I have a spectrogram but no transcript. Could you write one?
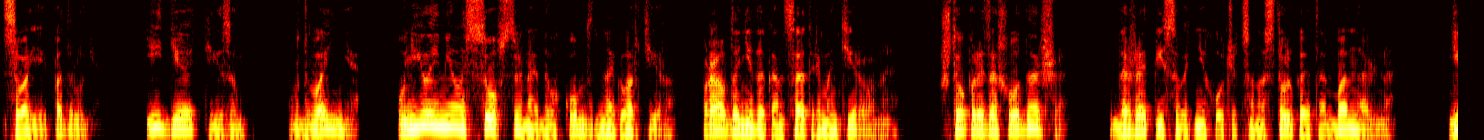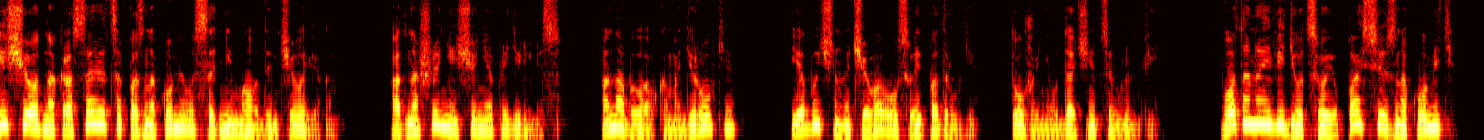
своей подруги. Идиотизм. Вдвойне. У нее имелась собственная двухкомнатная квартира, правда, не до конца отремонтированная. Что произошло дальше? Даже описывать не хочется, настолько это банально. Еще одна красавица познакомилась с одним молодым человеком. Отношения еще не определились. Она была в командировке и обычно ночевала у своей подруги, тоже неудачницы в любви. Вот она и ведет свою пассию знакомить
